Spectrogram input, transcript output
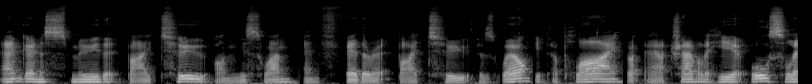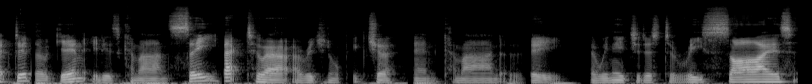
I'm going to smooth it by two on this one and feather it by two as well. Hit apply. Got our traveler here all selected selected. So again, it is Command C, back to our original picture and Command V. So we need to just to resize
